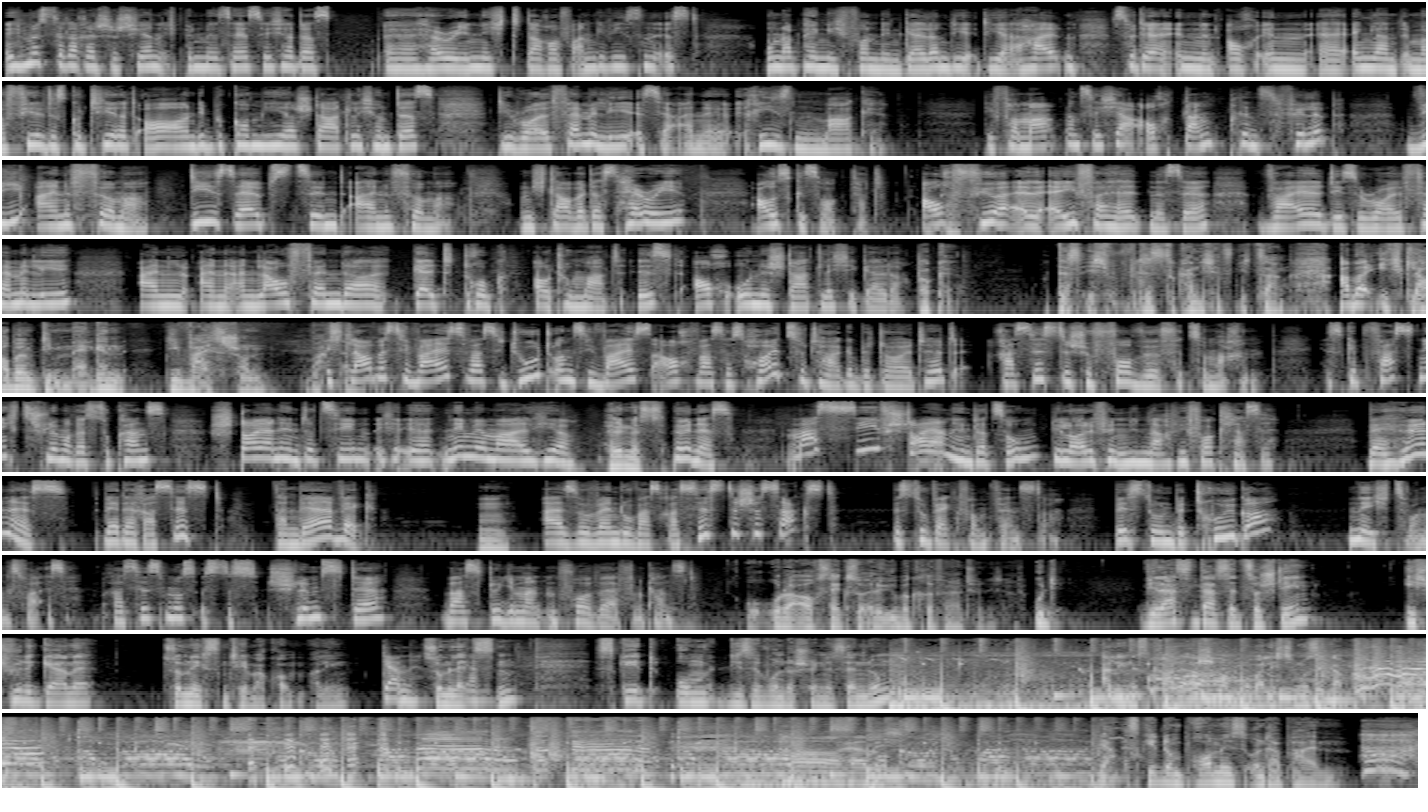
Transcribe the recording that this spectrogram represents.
Ich müsste da recherchieren. Ich bin mir sehr sicher, dass äh, Harry nicht darauf angewiesen ist, unabhängig von den Geldern, die, die er erhalten. Es wird ja in, auch in äh, England immer viel diskutiert. Oh, und die bekommen hier staatlich und das. Die Royal Family ist ja eine Riesenmarke. Die vermarkten sich ja auch dank Prinz Philipp wie eine Firma. Die selbst sind eine Firma. Und ich glaube, dass Harry ausgesorgt hat. Auch für LA-Verhältnisse, weil diese Royal Family ein, ein, ein laufender Gelddruckautomat ist, auch ohne staatliche Gelder. Okay. Das, ich, das kann ich jetzt nicht sagen. Aber ich glaube, die Megan, die weiß schon, was. Ich glaube, sie weiß, was sie tut und sie weiß auch, was es heutzutage bedeutet, rassistische Vorwürfe zu machen. Es gibt fast nichts Schlimmeres. Du kannst Steuern hinterziehen. Ich, äh, nehm mir mal hier Hönes. Hönes. Massiv Steuern hinterzogen. Die Leute finden ihn nach wie vor klasse. Wäre Hönes, wäre der Rassist, dann wäre er weg. Also wenn du was Rassistisches sagst, bist du weg vom Fenster. Bist du ein Betrüger? Nicht zwangsweise. Rassismus ist das Schlimmste, was du jemandem vorwerfen kannst. Oder auch sexuelle Übergriffe natürlich. Gut, wir lassen das jetzt so stehen. Ich würde gerne zum nächsten Thema kommen, Aline. Gerne. Zum letzten. Es geht um diese wunderschöne Sendung. Aline ist gerade erschrocken, weil ich die Musik ab. ah, herrlich. Ja, es geht um Promis unter Palmen.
